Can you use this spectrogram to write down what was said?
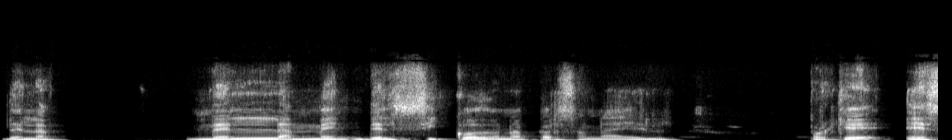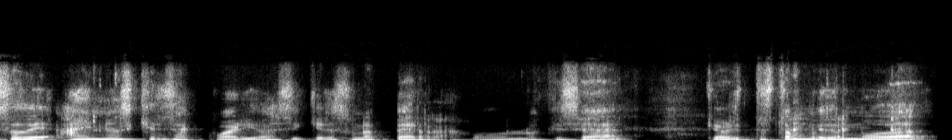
de la, de la del psico de una persona. El, porque eso de, ay, no es que eres acuario, así que eres una perra o lo que sea, que ahorita está muy de moda.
